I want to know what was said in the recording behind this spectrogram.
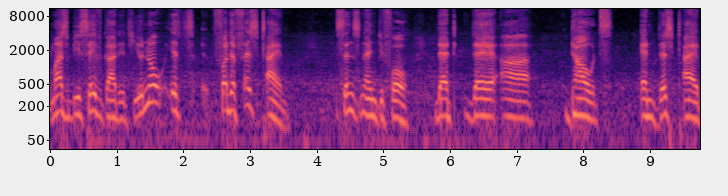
must be safeguarded. You know, it's for the first time since 94 that there are doubts and this type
